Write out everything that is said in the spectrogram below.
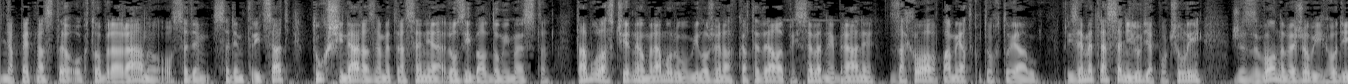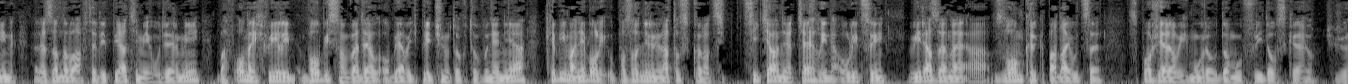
dňa 15. oktobra ráno o 7, 7.30 tuchší náraz zemetrasenia rozhýbal domy mesta. Tabula z čierneho mramoru vyložená v katedrále pri Severnej bráne zachováva pamiatku tohto javu. Pri zemetrasení ľudia počuli, že zvon vežových hodín rezonoval vtedy piatimi údermi, ba v onej chvíli bol by som vedel objaviť príčinu tohto vlnenia, keby ma neboli upozornili na to skoro citeľne tehly na ulici, vyrazené a vzlom krk padajúce z požiarových múrov domu Fridovského. Čiže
